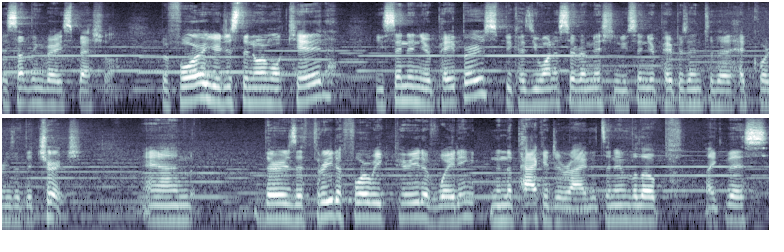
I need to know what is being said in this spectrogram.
is something very special. Before, you're just a normal kid. You send in your papers because you want to serve a mission. You send your papers into the headquarters of the church. And there is a three to four week period of waiting, and then the package arrives. It's an envelope like this.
